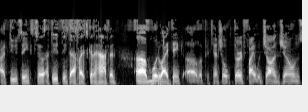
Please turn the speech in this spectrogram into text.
I do think so. I do think that fight's going to happen. Um, what do I think of a potential third fight with Jon Jones?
